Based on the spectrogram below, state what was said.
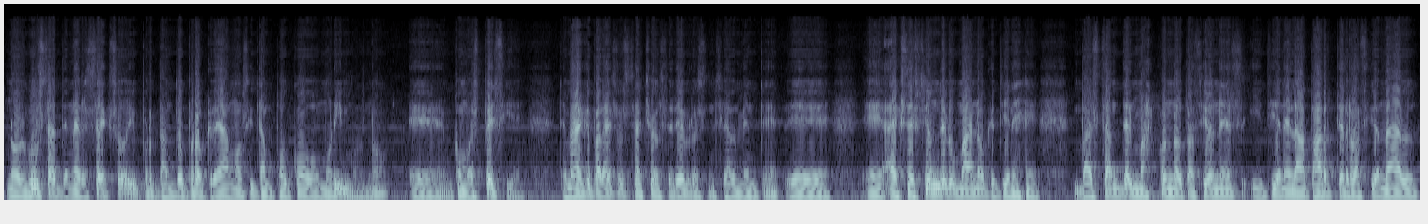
Nos gusta tener sexo y por tanto procreamos y tampoco morimos, ¿no? Eh, como especie. De manera que para eso está hecho el cerebro esencialmente, eh, a excepción del humano que tiene bastantes más connotaciones y tiene la parte racional,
